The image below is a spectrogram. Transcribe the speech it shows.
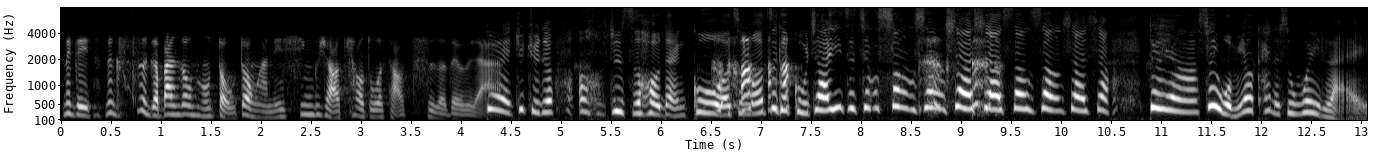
那个那个四个半钟头抖动啊，你心不晓得跳多少次了，对不对？对，就觉得哦，日子好难过，怎么这个股价一直这样上上下下，上上下下？对呀，所以我们要看的是未来。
